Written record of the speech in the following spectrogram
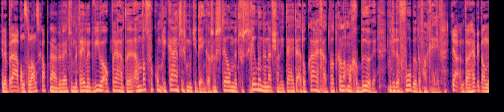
in het Brabantse landschap. Nou, dan weten we meteen met wie we ook praten. Aan wat voor complicaties moet je denken als een stel met verschillende nationaliteiten uit elkaar gaat? Wat kan allemaal gebeuren? Kunt u daar voorbeelden van geven? Ja, daar heb ik dan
